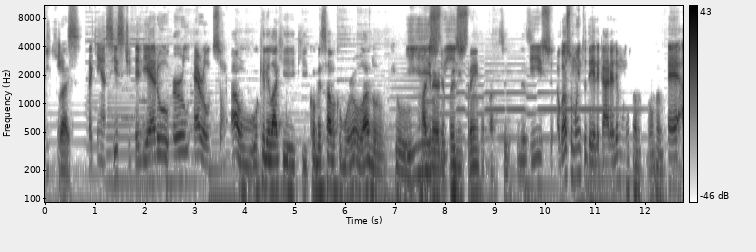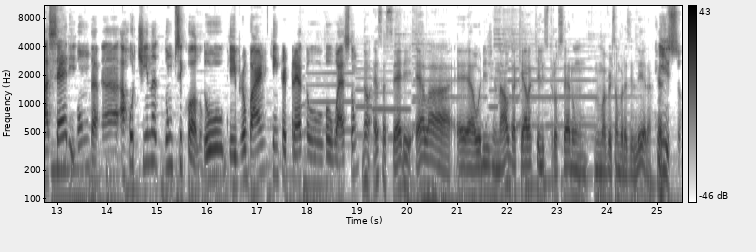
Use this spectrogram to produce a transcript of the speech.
Vikings. Pra quem assiste, ele era o Earl Haroldson. Ah, o, aquele lá que, que começava como Earl lá no. Que o Isso, Ragnar depois isso. enfrenta. Tá, sim, beleza. Isso. Eu gosto muito dele, cara. Ele é muito Vamos, vamos, vamos. É, a série conta ah, a rotina de um psicólogo, do Gabriel Byrne, que interpreta o Paul Weston. Não, essa série, ela é a original daquela que eles trouxeram numa versão brasileira? Que? Isso.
